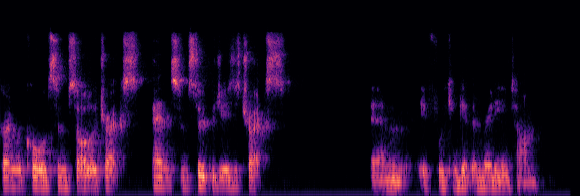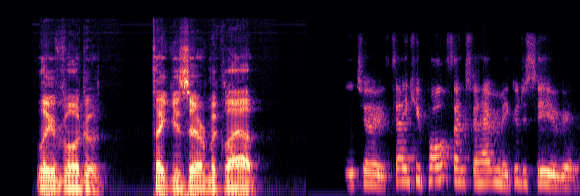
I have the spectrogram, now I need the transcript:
go and record some solo tracks and some Superjesus tracks um, if we can get them ready in time. Looking forward to it. Thank you, Sarah McLeod. You too. Thank you, Paul. Thanks for having me. Good to see you again.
